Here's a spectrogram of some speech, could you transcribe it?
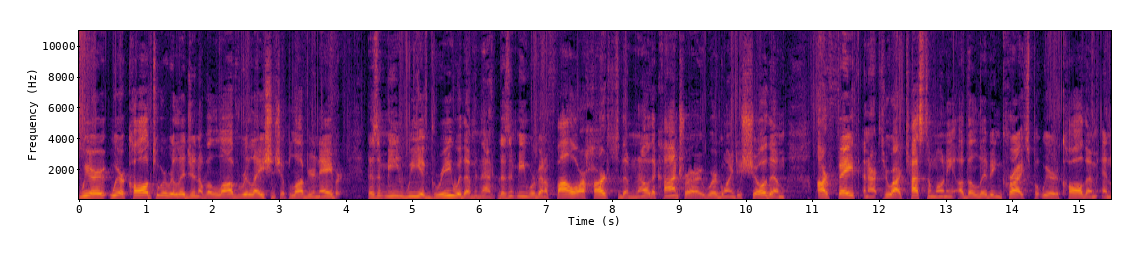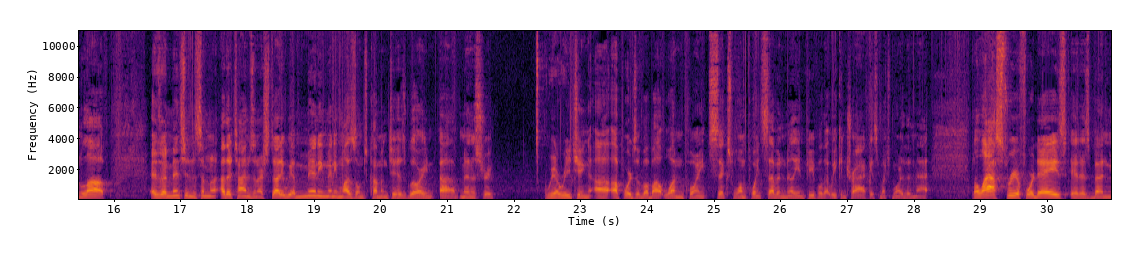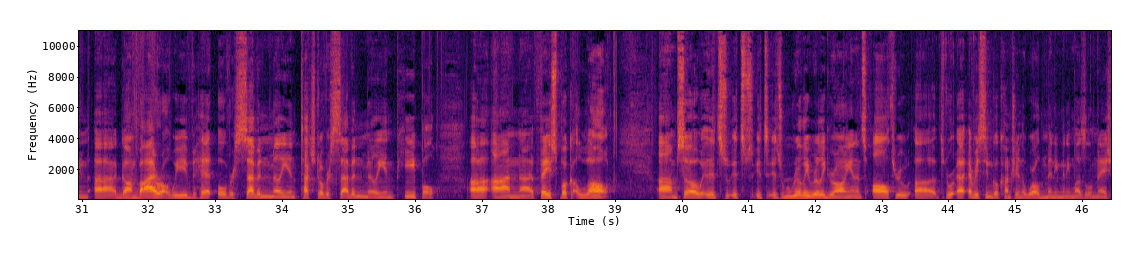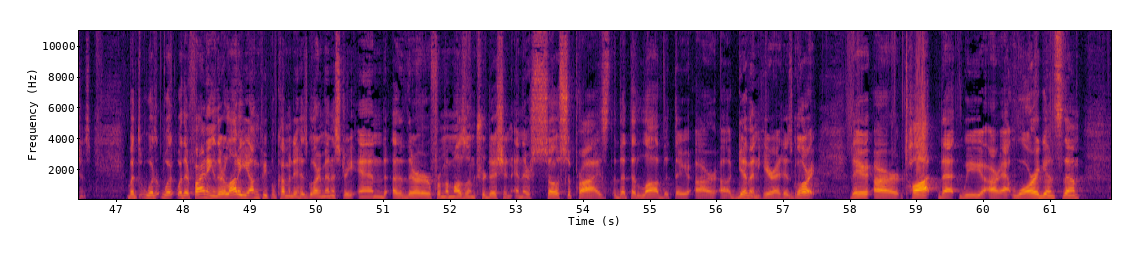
We are, we are called to a religion of a love relationship. Love your neighbor doesn't mean we agree with them, and that doesn't mean we're going to follow our hearts to them. No, the contrary. We're going to show them our faith and our, through our testimony of the living Christ, but we are to call them in love. As I mentioned some other times in our study, we have many, many Muslims coming to His Glory uh, ministry. We are reaching uh, upwards of about 1.6, 1.7 million people that we can track. It's much more than that the last three or four days, it has been uh, gone viral. We've hit over seven million, touched over seven million people uh, on uh, Facebook alone. Um, so it's it's it's it's really really growing, and it's all through uh, through uh, every single country in the world, many many Muslim nations. But what, what, what they're finding, there are a lot of young people coming to His Glory Ministry, and uh, they're from a Muslim tradition, and they're so surprised that the love that they are given here at His Glory. They are taught that we are at war against them.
